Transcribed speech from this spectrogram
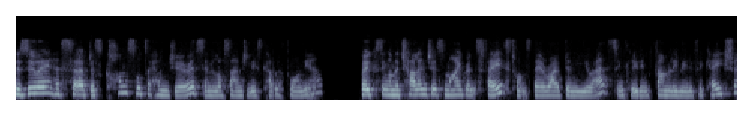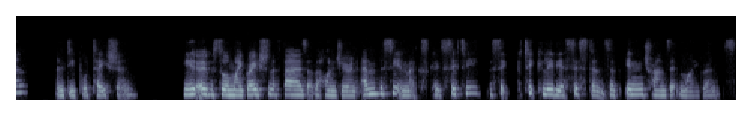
Josue has served as consul to Honduras in Los Angeles, California, focusing on the challenges migrants faced once they arrived in the US, including family reunification and deportation. He oversaw migration affairs at the Honduran embassy in Mexico City, particularly the assistance of in-transit migrants.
